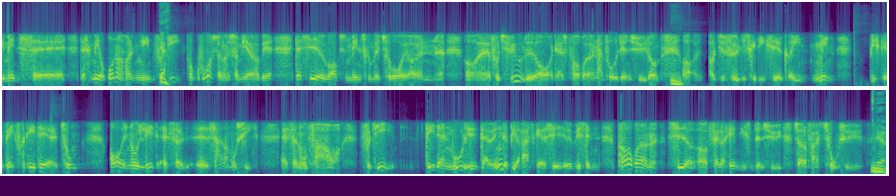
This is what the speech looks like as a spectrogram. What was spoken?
demens. Øh, der skal mere underholdning ind. Fordi ja. på kurserne, som jeg har været, der sidder jo voksne mennesker med tårer i øjnene og er fortvivlet over, at deres pårørende har fået den sygdom. Mm. Og, og selvfølgelig skal de ikke sidde og grine. Men vi skal væk fra det der tung over i noget lidt, altså øh, sang og musik, altså nogle farver. Fordi det er da en mulighed. Der er jo ingen, der bliver rask af at se, øh, hvis den pårørende sidder og falder hen, ligesom den syge, så er der faktisk to syge. Ja.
